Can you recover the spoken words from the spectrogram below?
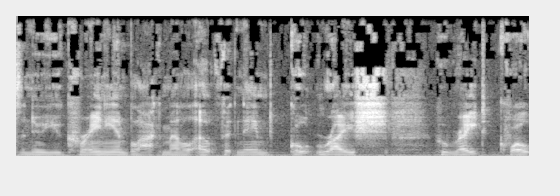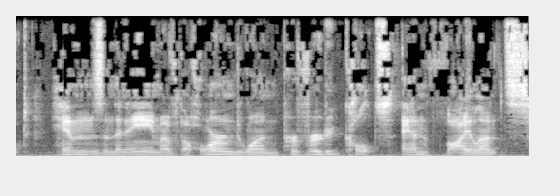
Was a new Ukrainian black metal outfit named Goatreich, who write, quote, hymns in the name of the Horned One, perverted cults, and violence.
